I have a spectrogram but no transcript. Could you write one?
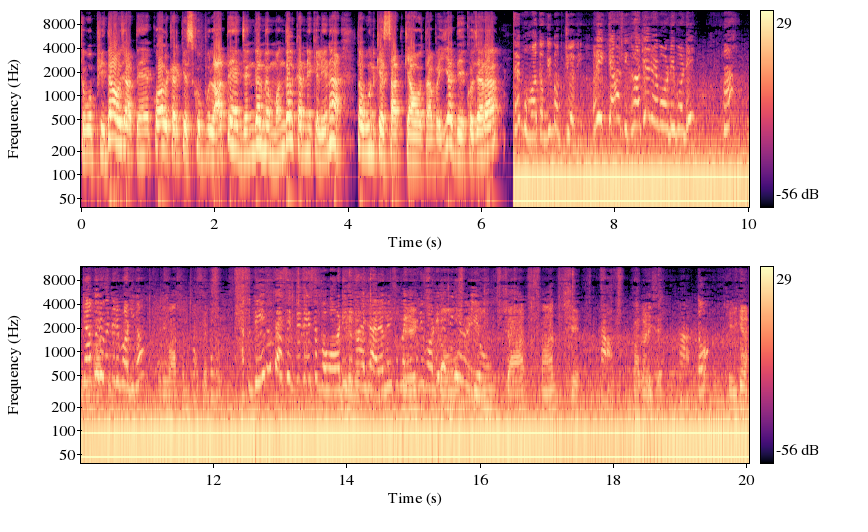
जब वो फिदा हो जाते हैं कॉल करके इसको बुलाते हैं जंगल में मंगल करने के लिए ना तब उनके साथ क्या होता है भैया? देखो जरा। बहुत होगी बकचोदी। अरे क्या दिखा क्या रहे बॉडी बॉडी हाँ? क्या करूँ मैं तेरी बॉडी का? हाँ तो दे दो पैसे इतने देर से बॉडी दिखाई जा रहा है। मेरे को मैं तेरी बॉडी देखी है। वीडियो चार पाँच छह। हाँ। पकड़ी से। हाँ तो? ठीक है?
